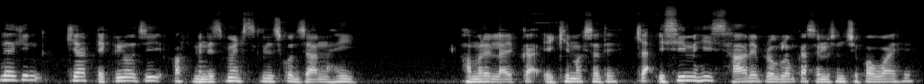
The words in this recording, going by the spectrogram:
लेकिन क्या टेक्नोलॉजी और मैनेजमेंट स्किल्स को जानना ही हमारे लाइफ का एक ही मकसद है? क्या इसी में ही सारे प्रॉब्लम का सोल्यूशन छुपा हुआ है?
